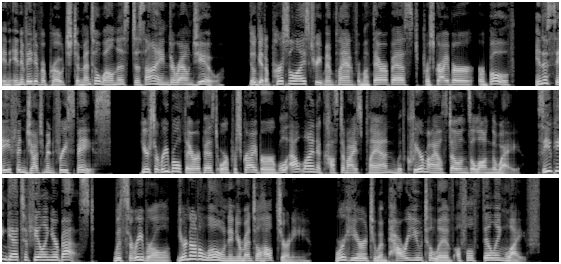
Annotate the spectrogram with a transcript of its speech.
an innovative approach to mental wellness designed around you. You'll get a personalized treatment plan from a therapist, prescriber, or both in a safe and judgment free space. Your cerebral therapist or prescriber will outline a customized plan with clear milestones along the way so you can get to feeling your best. With Cerebral, you're not alone in your mental health journey. We're here to empower you to live a fulfilling life.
